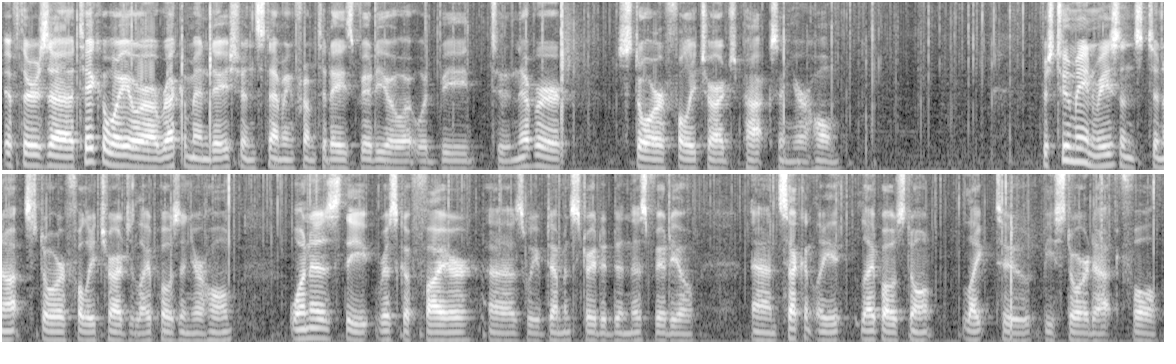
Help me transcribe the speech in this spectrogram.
If there's a takeaway or a recommendation stemming from today's video, it would be to never store fully charged packs in your home. There's two main reasons to not store fully charged LiPos in your home. One is the risk of fire, as we've demonstrated in this video. And secondly, LiPos don't like to be stored at full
